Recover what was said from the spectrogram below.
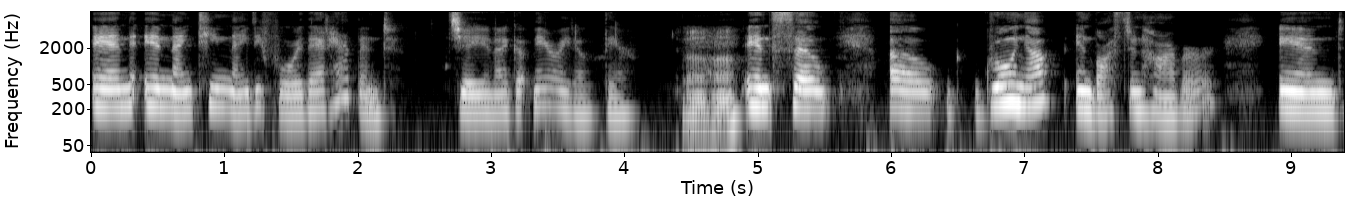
And in 1994, that happened. Jay and I got married out there. Uh-huh. And so, uh, growing up in Boston Harbor and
